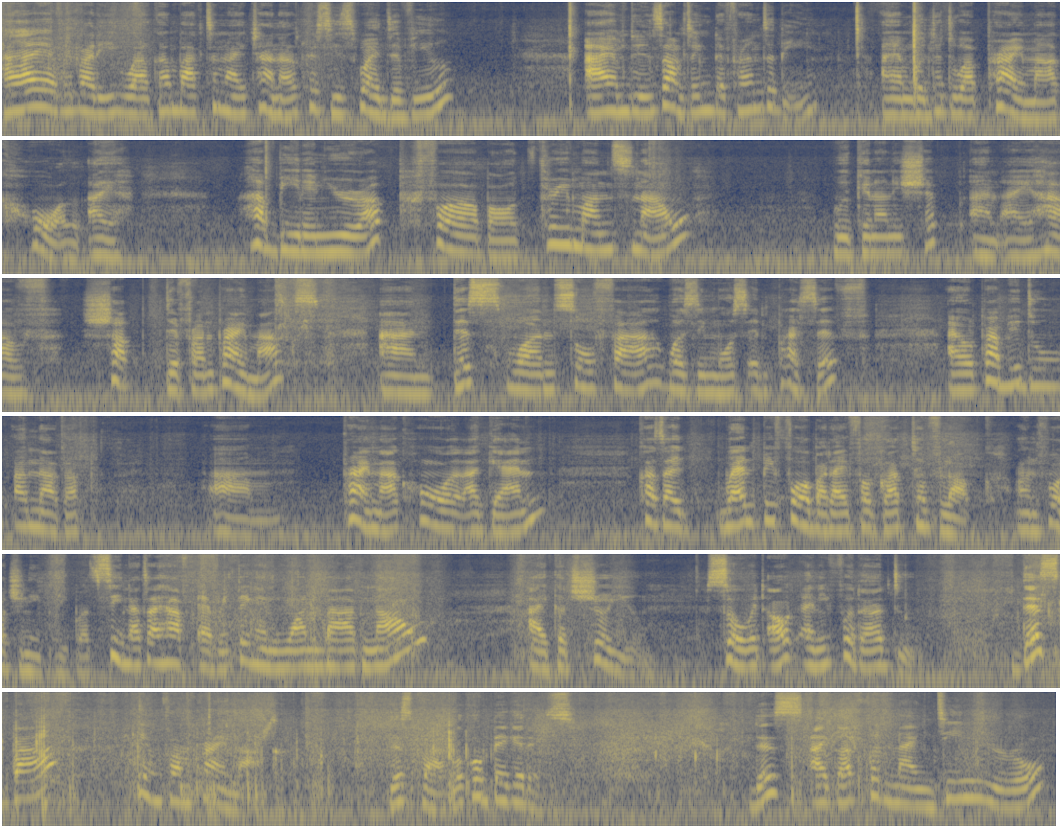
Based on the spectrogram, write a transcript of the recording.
Hi everybody, welcome back to my channel, Chrissy's Point of View. I am doing something different today. I am going to do a Primark haul. I have been in Europe for about three months now, working on a ship, and I have shopped different Primarks, and this one so far was the most impressive. I will probably do another um, Primark haul again because I went before but I forgot to vlog unfortunately. But seeing that I have everything in one bag now I could show you. So without any further ado this bag came from Primark. This bag look how big it is. This I got for 19 euro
